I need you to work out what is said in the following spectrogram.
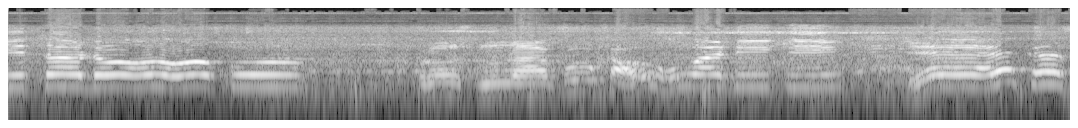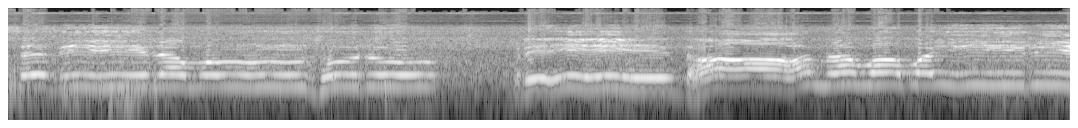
ఇతడోపు కృష్ణకు కౌవడికి ఏక శరీరముంధురు ప్రీధానవ వైరి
